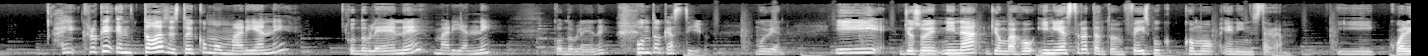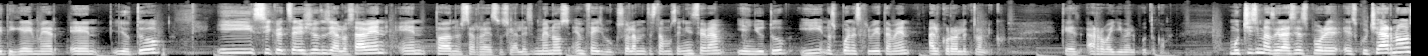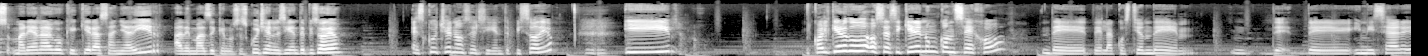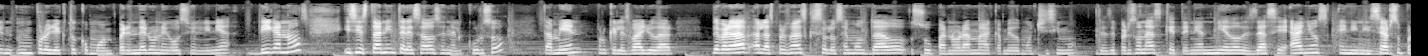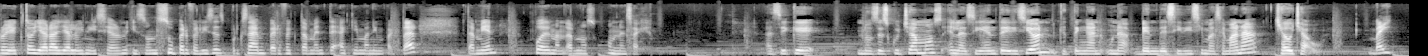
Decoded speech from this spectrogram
ay, creo que en todas estoy como Mariane, Con doble N. Mariane, Con doble N. punto Castillo. Muy bien. Y yo soy Nina-Iniestra, tanto en Facebook como en Instagram. Y Quality Gamer en YouTube. Y Secret Sessions, ya lo saben, en todas nuestras redes sociales, menos en Facebook. Solamente estamos en Instagram y en YouTube. Y nos pueden escribir también al correo electrónico, que es arroba gmail.com. Muchísimas gracias por escucharnos. Mariana, ¿algo que quieras añadir? Además de que nos escuchen en el siguiente episodio. Escúchenos el siguiente episodio. Y cualquier duda, o sea, si quieren un consejo de, de la cuestión de, de, de iniciar un proyecto como emprender un negocio en línea, díganos. Y si están interesados en el curso, también porque les va a ayudar De verdad, a las personas que se los hemos dado, su panorama ha cambiado muchísimo. Desde personas que tenían miedo desde hace años en iniciar su proyecto y ahora ya lo iniciaron y son súper felices porque saben perfectamente a quién van a impactar, también pueden mandarnos un mensaje. Así que nos escuchamos en la siguiente edición. Que tengan una bendecidísima semana. Chau, chau. Bye.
